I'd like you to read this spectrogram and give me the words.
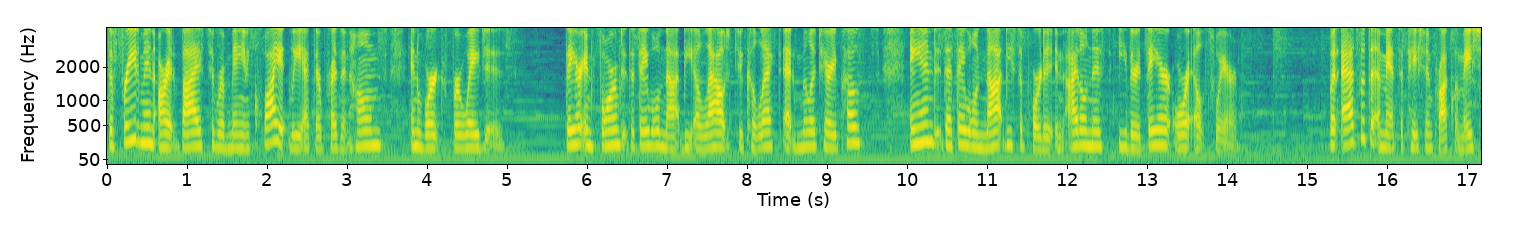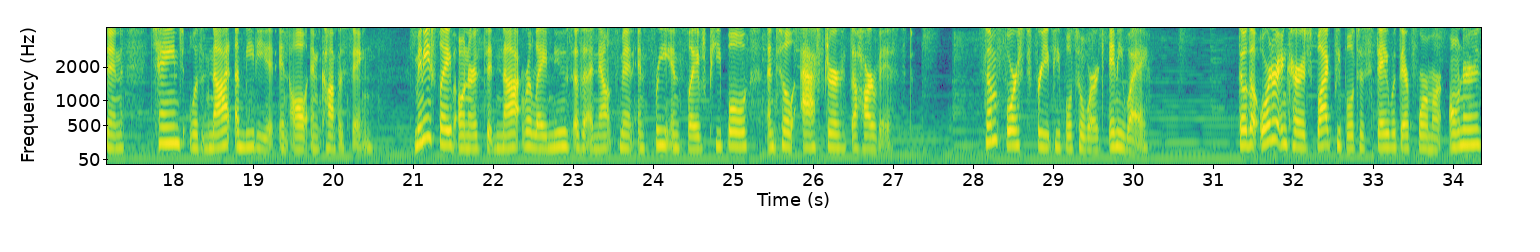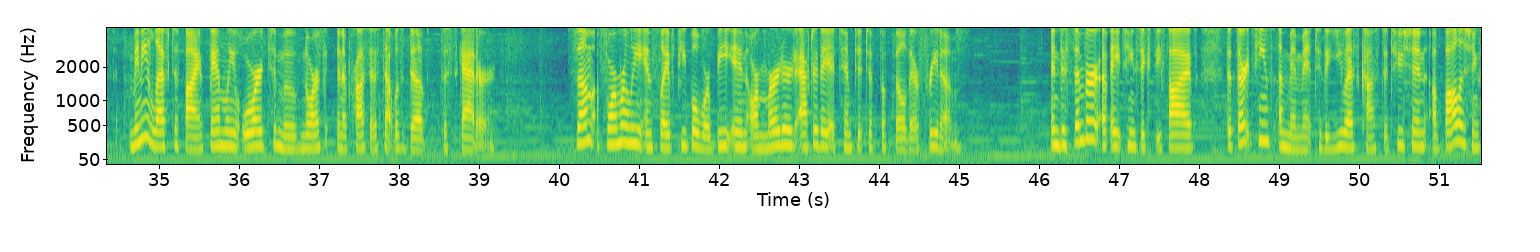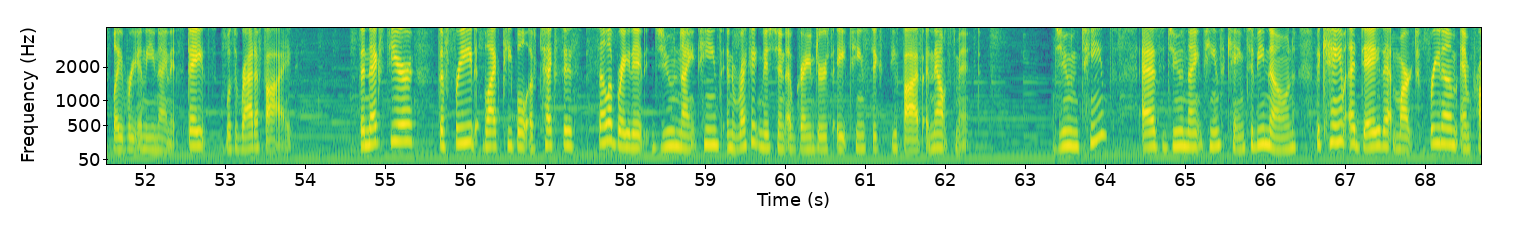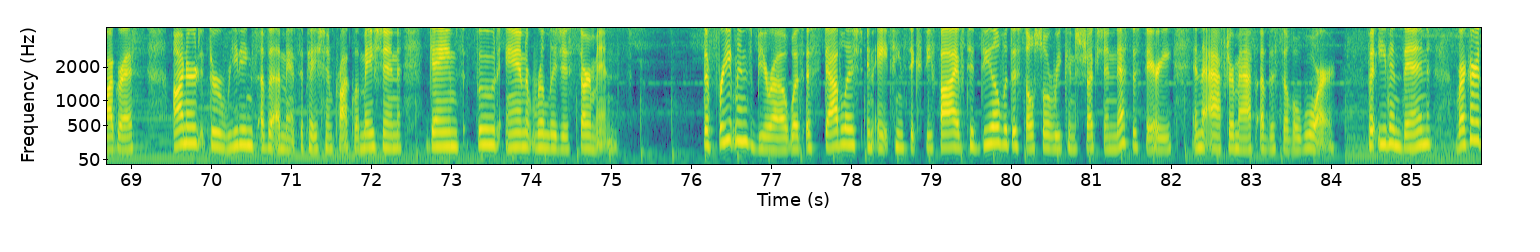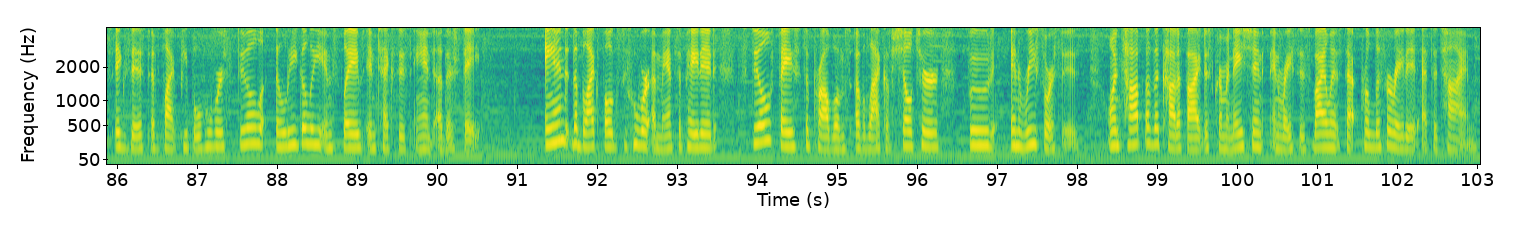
The freedmen are advised to remain quietly at their present homes and work for wages. They are informed that they will not be allowed to collect at military posts and that they will not be supported in idleness either there or elsewhere. But as with the Emancipation Proclamation, change was not immediate and all encompassing. Many slave owners did not relay news of the announcement and free enslaved people until after the harvest. Some forced free people to work anyway, Though the order encouraged black people to stay with their former owners, many left to find family or to move north in a process that was dubbed the scatter. Some formerly enslaved people were beaten or murdered after they attempted to fulfill their freedom. In December of 1865, the 13th Amendment to the U.S. Constitution abolishing slavery in the United States was ratified. The next year, the freed black people of Texas celebrated June 19th in recognition of Granger's 1865 announcement. Juneteenth, as June 19th came to be known, became a day that marked freedom and progress, honored through readings of the Emancipation Proclamation, games, food, and religious sermons. The Freedmen's Bureau was established in 1865 to deal with the social reconstruction necessary in the aftermath of the Civil War. But even then, records exist of Black people who were still illegally enslaved in Texas and other states. And the Black folks who were emancipated still faced the problems of lack of shelter, food, and resources, on top of the codified discrimination and racist violence that proliferated at the time.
